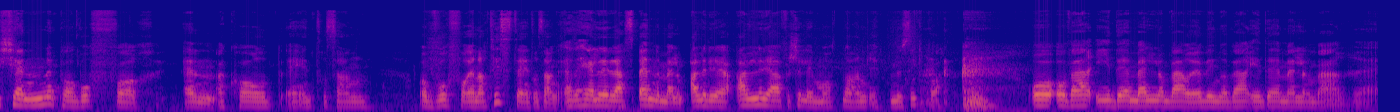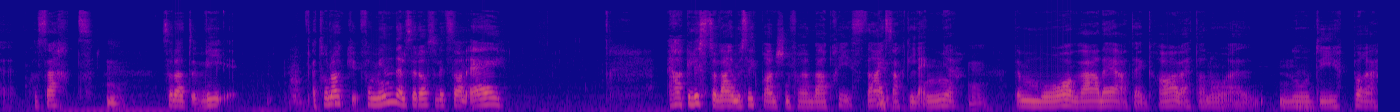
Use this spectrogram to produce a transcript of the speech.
kjenne på hvorfor en akkord er interessant, og hvorfor en artist er interessant. Altså hele det der spennet mellom alle de, alle de forskjellige måtene å angripe musikk på. Og, og være i det mellom hver øving, og være i det mellom hver eh, konsert. Sånn at vi Jeg tror nok for min del så er det også litt sånn Jeg jeg har ikke lyst til å være i musikkbransjen for enhver pris. Det har jeg sagt lenge. Det må være det at jeg graver etter noe, noe dypere.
